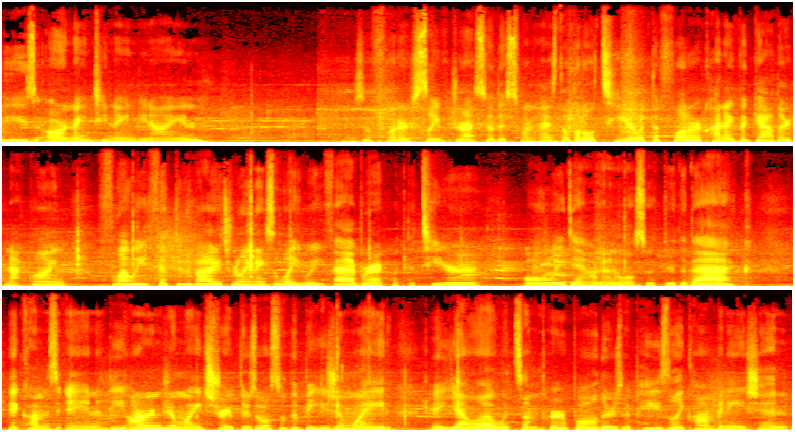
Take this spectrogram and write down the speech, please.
These are $19.99. There's a flutter sleeve dress. So this one has the little tier with the flutter, kind of the gathered neckline. Flowy fit through the body. It's really nice lightweight fabric with the tier all the way down and also through the back. It comes in the orange and white stripe. There's also the beige and white, a yellow with some purple. There's a paisley combination.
